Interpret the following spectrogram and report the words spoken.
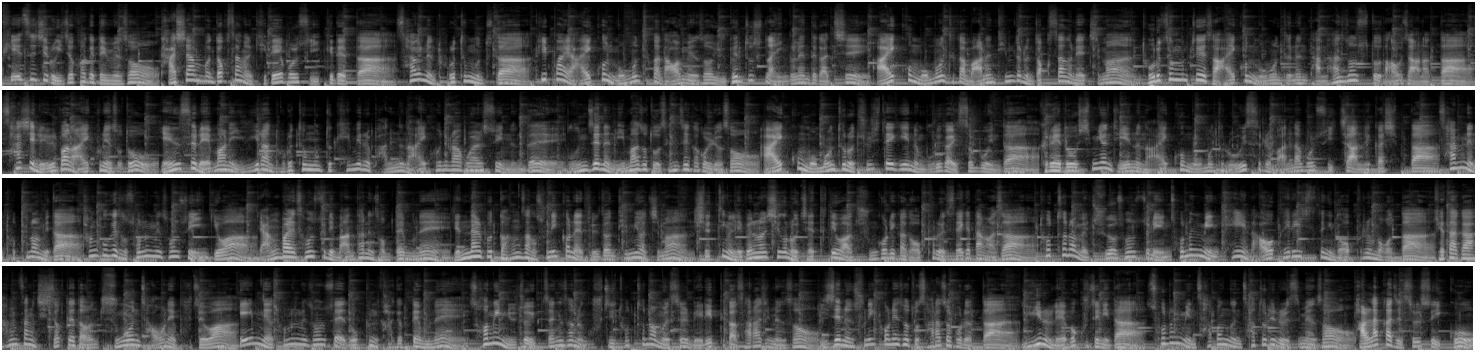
PSG로 이적하게 되면서 다시 한번 떡상을 기대해 볼 수 있게 됐다. 4위는 도르트문트다. 피파의 아이콘 모먼트가 나오면서 유벤투스나 잉글랜드 같이 아이콘 모먼트가 많은 팀들은 떡상을 했지만 도르트문트에서 아이콘 모먼트는 단 한 선수도 나오지 않았다. 사실 일반 아이콘에서도 옌스 레만이 유일한 도르트문트 케미를 받는 아이콘이라고 할 수 있는데 문제는 이마저도 생제가 걸려서 아이콘 모먼트로 출시되기에는 무리가 있어 보인다. 그래도 10년 뒤에는 아이콘 모먼트 로이스를 만나볼 수 있지 않을까 싶다. 3위는 토트넘 이다. 한국에서 손흥민 선수의 인기와 양발 선수들이 많다는 점 때문에 옛날부터 항상 순위권에 들던 팀이었지만 슈팅 리밸런싱으로 ZD와 중거리가 너프를 세게 당하자 토트넘의 주요 선수들인 손흥민, 케인, 아우 페리시 등이 너프를 먹었다. 게다가 항상 지적되던 중원 자원의 부재와 게임 내 손흥민 선수의 높은 가격 때문에 서민 유저 입장에서는 굳이 토트넘을 쓸 메리트가 사라지면서 이제는 순위권에서도 사라져버렸다. 2위는 레버쿠젠이다. 손흥민, 차범근, 차두리를 쓰면서 발라까지 쓸 수 있고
